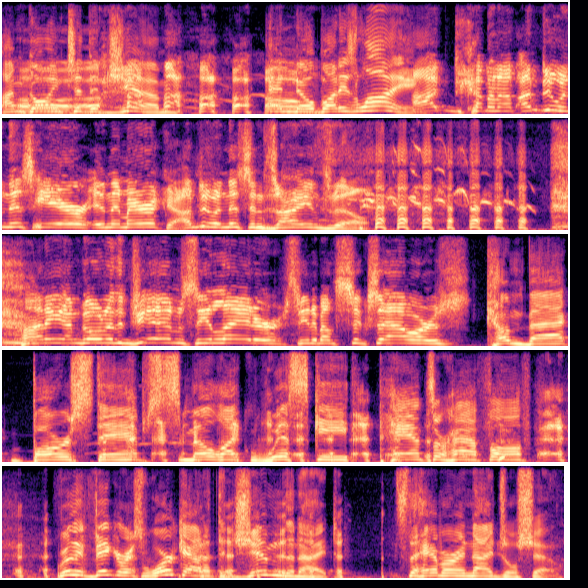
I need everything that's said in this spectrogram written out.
I'm going to the gym, and oh. nobody's lying. I'm coming up. I'm doing this here in America. I'm doing this in Zionsville. Honey, I'm going to the gym. See you later. See you in about six hours. come back, bar stamps, smell like whiskey, pants are half off. Really vigorous workout at the gym tonight. It's the Hammer and Nigel show.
